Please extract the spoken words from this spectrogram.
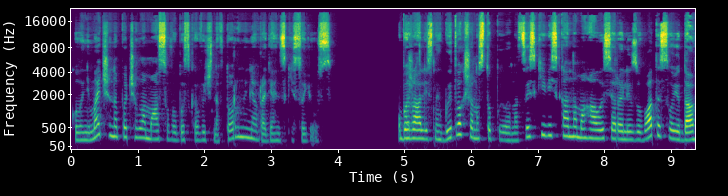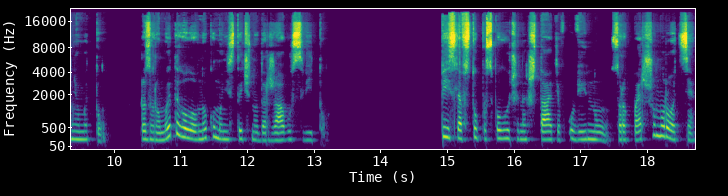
коли Німеччина почала масове блискавичне вторгнення в Радянський Союз. У безжалісних битвах, що наступили, нацистські війська намагалися реалізувати свою давню мету розгромити головну комуністичну державу світу. Після вступу Сполучених Штатів у війну в 41-му році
